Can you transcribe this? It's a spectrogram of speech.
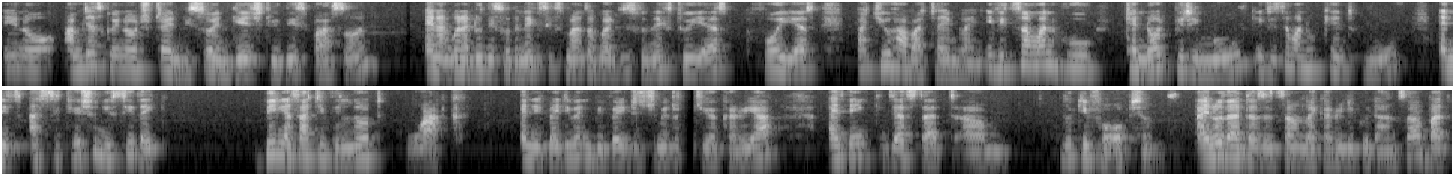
you know I'm just going out to try and be so engaged with this person and I'm going to do this for the next six months. I'm going to do this for the next two years four years, but you have a timeline. If it's someone who cannot be removed, if it's someone who can't move, and it's a situation you see like being assertive will not work, and it might even be very detrimental to your career, I think just that um, looking for options. I know that doesn't sound like a really good answer, but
